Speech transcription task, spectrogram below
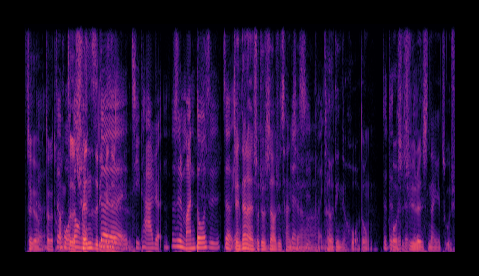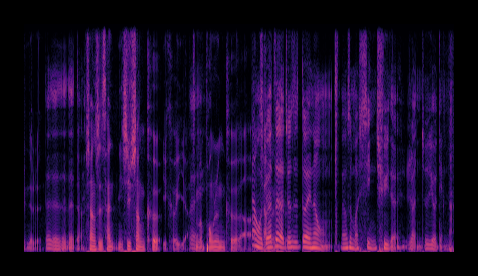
这个这个团这个圈子里面的人，其他人就是蛮多是这样。简单来说，就是要去参加特定的活动。对对对，或是去认识那个族群的人，对对对对对，像是参你去上课也可以啊，什么烹饪课啦。但我觉得这个就是对那种没有什么兴趣的人，就是有点难。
